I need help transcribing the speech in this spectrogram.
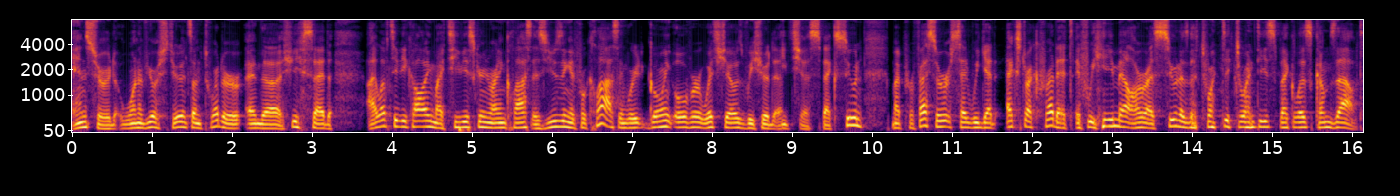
answered one of your students on Twitter, and uh, she said, I love TV calling. My TV screenwriting class is using it for class, and we're going over which shows we should teach uh, spec soon. My professor said we get extra credit if we email her as soon as the 2020 spec list comes out.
